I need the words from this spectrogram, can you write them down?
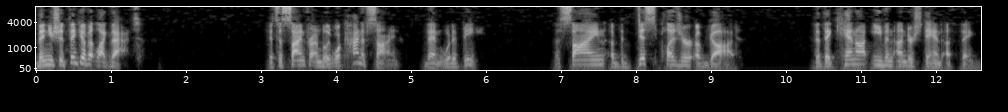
then you should think of it like that. It's a sign for unbelief. What kind of sign, then, would it be? A sign of the displeasure of God, that they cannot even understand a thing.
